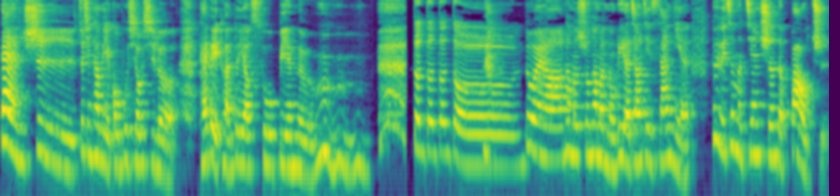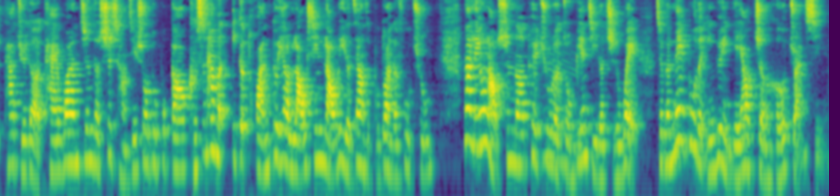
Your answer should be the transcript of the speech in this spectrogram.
但是最近他们也公布消息了，台北团队要缩编了。嗯嗯嗯，噔噔噔噔，对啊，他们说他们努力了将近三年，对于这么艰深的报纸，他觉得台湾真的市场接受度不高。可是他们一个团队要劳心劳力的这样子不断的付出。那李勇老师呢，退出了总编辑的职位，这个内部的营运也要整合转型。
